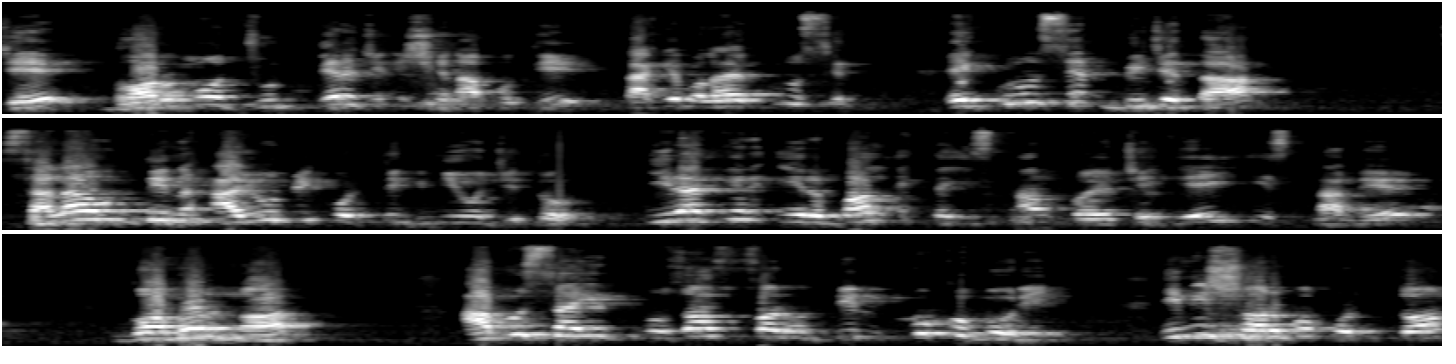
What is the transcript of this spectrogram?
যে ধর্ম যুদ্ধের যিনি সেনাপতি, তাকে বলা হয় ক্রুসেট। এই ক্রুসেট বিজেতা সালাউদ্দিন আইয়ুবি কর্তৃক নিয়োজিত। ইরাকের ইরবাল একটা স্থান রয়েছে। এই স্থানে গভর্নর আবু সাইদ মুজফর উদ্দিন কুকুবুরি, ইনি সর্বপ্রথম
